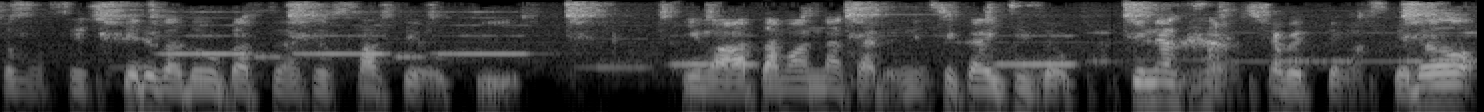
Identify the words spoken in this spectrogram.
とも接してるかどうかっていうのはちょっとさておき、今頭の中でね、世界地図を書きながら喋ってますけど、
